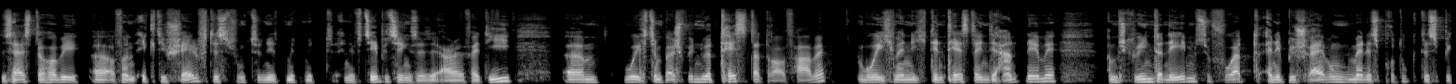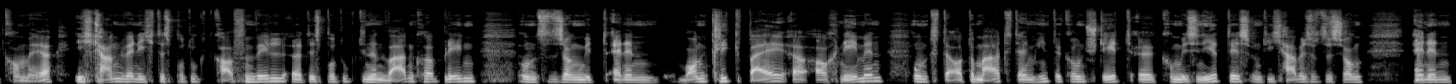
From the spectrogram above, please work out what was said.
Das heißt, da habe ich äh, auf einem Active Shelf, das funktioniert mit, mit NFC bzw. RFID, ähm, wo ich zum Beispiel nur Tester drauf habe wo ich, wenn ich den Tester in die Hand nehme, am Screen daneben sofort eine Beschreibung meines Produktes bekomme. Ja. Ich kann, wenn ich das Produkt kaufen will, äh, das Produkt in einen Warenkorb legen und sozusagen mit einem One-Click-Buy äh, auch nehmen und der Automat, der im Hintergrund steht, äh, kommissioniert das und ich habe sozusagen einen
